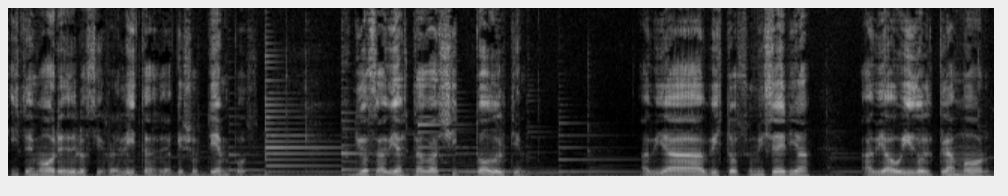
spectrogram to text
y temores de los israelitas de aquellos tiempos, Dios había estado allí todo el tiempo. Había visto su miseria, había oído el clamor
